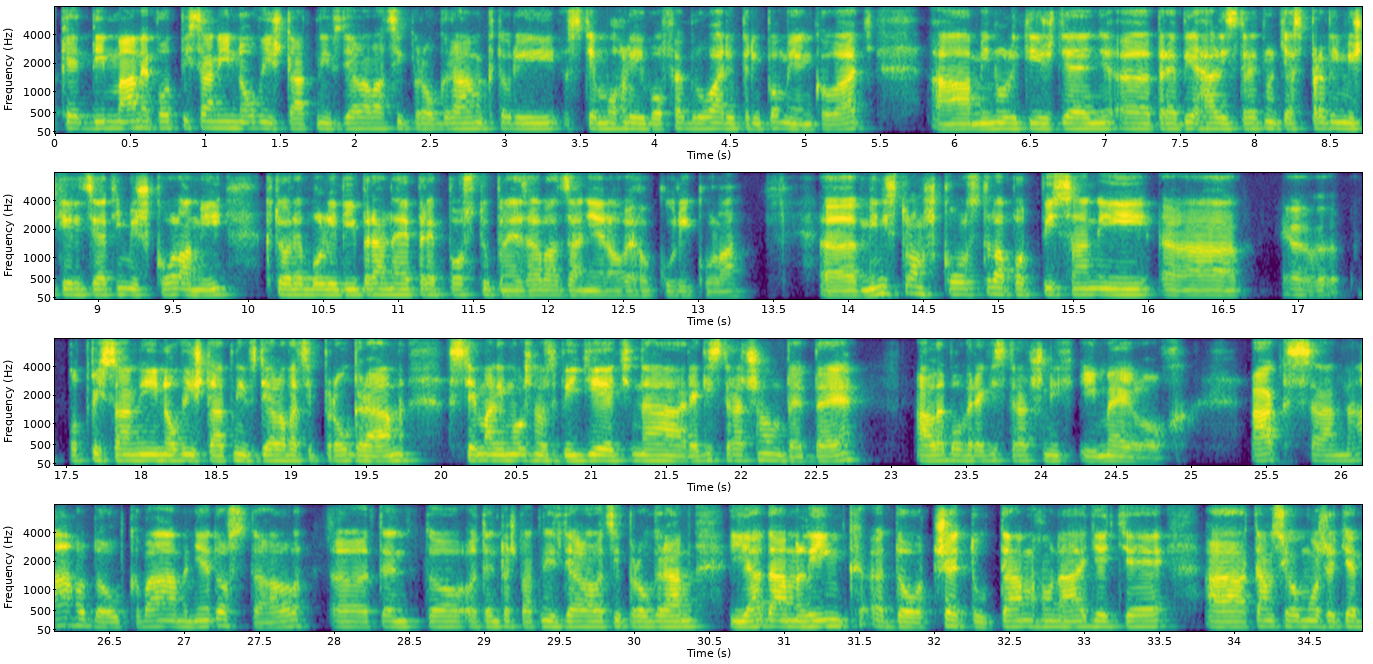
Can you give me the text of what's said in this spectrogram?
kedy máme podpísaný nový štátny vzdelávací program, ktorý ste mohli vo februári pripomienkovať. A minulý týždeň eh, prebiehali stretnutia s prvými 40 školami, ktoré boli vybrané pre postupné zavádzanie nového kurikula. Eh, ministrom školstva podpísaný podpísaný nový štátny vzdelávací program ste mali možnosť vidieť na registračnom webe alebo v registračných e-mailoch ak sa náhodou k vám nedostal uh, tento, tento štátny vzdelávací program, ja dám link do chatu, tam ho nájdete a tam si ho môžete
